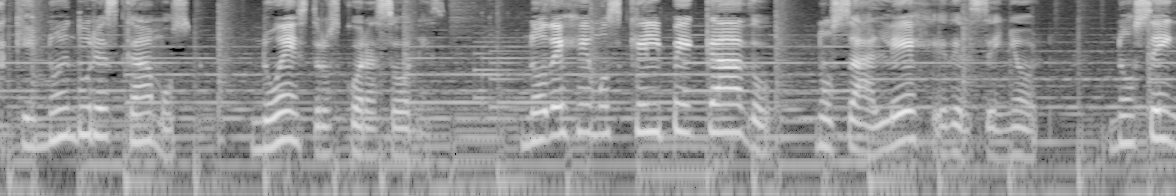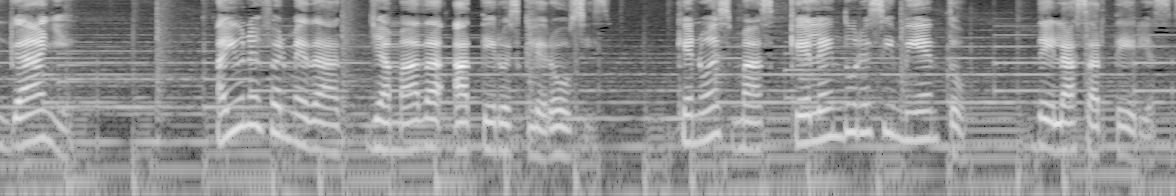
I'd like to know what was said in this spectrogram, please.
a que no endurezcamos nuestros corazones. No dejemos que el pecado nos aleje del Señor, nos engañe. Hay una enfermedad llamada ateroesclerosis, que no es más que el endurecimiento de las arterias.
